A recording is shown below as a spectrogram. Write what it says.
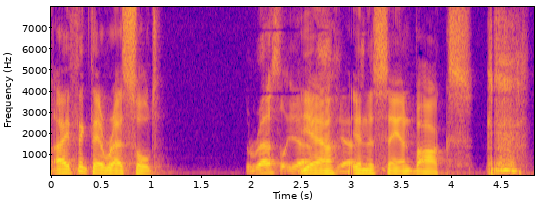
I think they wrestled. The wrestle, yeah, yeah, in the sandbox.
